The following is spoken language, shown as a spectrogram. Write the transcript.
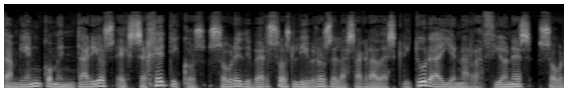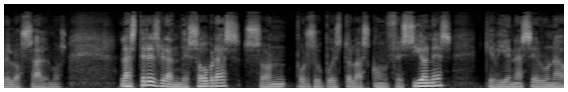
también comentarios exegéticos sobre diversos libros de la Sagrada Escritura y en narraciones sobre los salmos. Las tres grandes obras son, por supuesto, las Confesiones, que viene a ser una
